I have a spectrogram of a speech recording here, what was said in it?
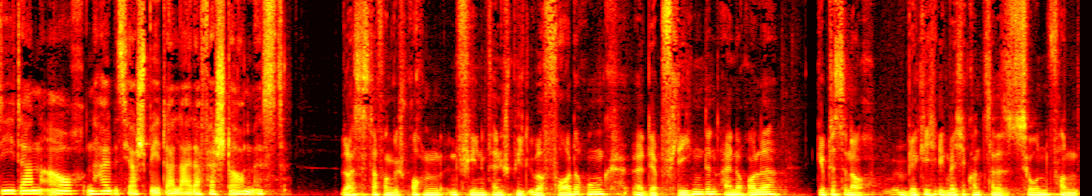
die dann auch ein halbes Jahr später leider verstorben ist. Du hast es davon gesprochen, in vielen Fällen spielt Überforderung äh, der Pflegenden eine Rolle. Gibt es denn auch wirklich irgendwelche Konstellationen von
